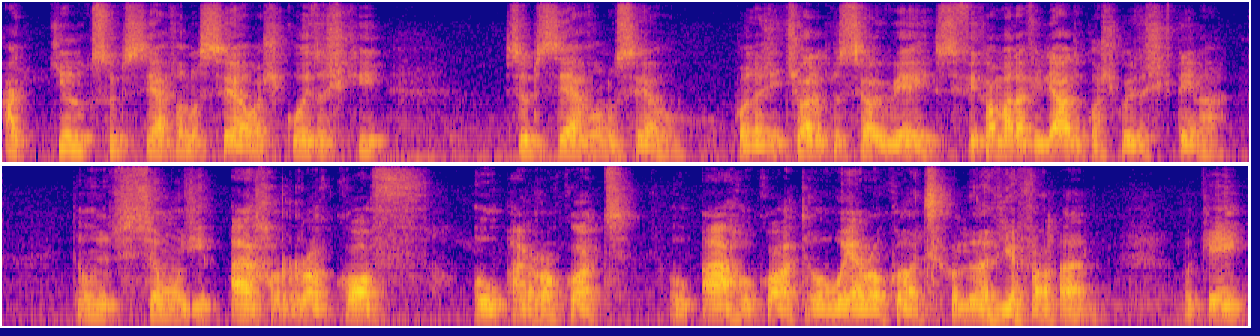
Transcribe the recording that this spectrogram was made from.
aquilo que se observa no céu, as coisas que se observam no céu. Quando a gente olha para o céu e vê, se fica maravilhado com as coisas que tem lá. Então eles chamam de Arrokoth, ou Arrokot, ou Arrokot, ou Erokot, como eu havia falado. Ok?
